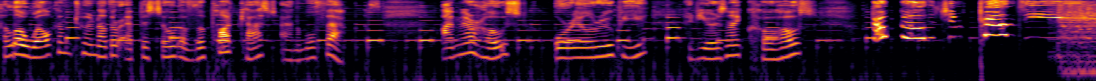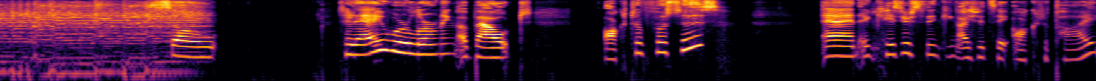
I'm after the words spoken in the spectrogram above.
Hello, welcome to another episode of the podcast Animal Facts. I'm your host, Oriel Ruby, and here's my co-host, Coco the chimpanzee. So, today we're learning about octopuses, and in case you're thinking I should say octopi,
